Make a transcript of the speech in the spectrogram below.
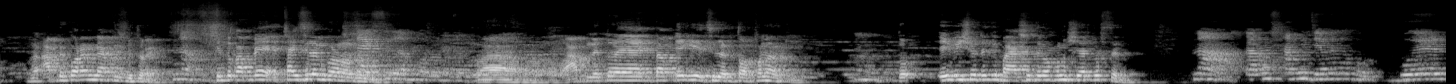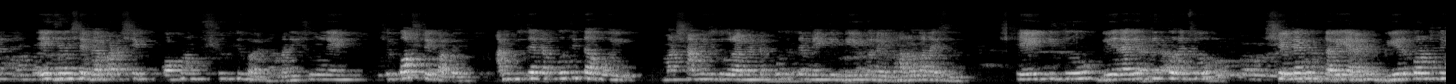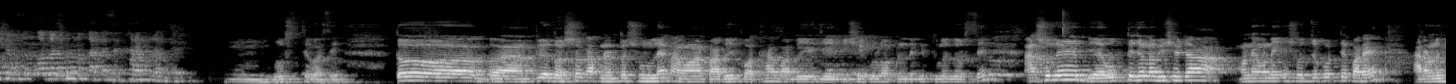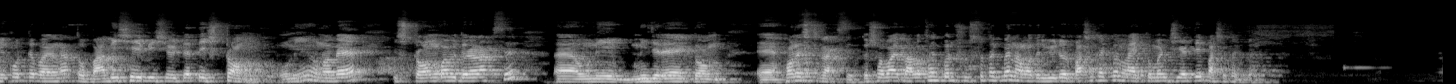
আপনি করেন না আপনার ভিতরে? না। কিন্তু আপনি চাইছিলেন করানোর জন্য? চাইছিলাম আপনি তো একদম এগিয়েছিলেন তখন আর কি। তো এই বিষয়টা কি ভাইয়ের সাথে কখনো শেয়ার করছেন? না কারণ স্বামী যেমন হোক বইয়ের এই জিনিসের ব্যাপারটা সে কখনো সুখী হয় না। মানে শুনলে সে কষ্টে পাবে। আমি যদি একটা পতিতা হই আমার স্বামী যদি আমি একটা পতিতা মেয়েকে বিয়ে করে ভালো বানাইছি, সে কিন্তু বিয়ের আগে কি করেছ? সেটা কিন্তু তাই আর আমি বিয়ের পর যদি সমস্ত কথা শুনলো তার কাছে খারাপ লাগবে বুঝতে পারছি। তো প্রিয় দর্শক, আপনারা তো শুনলেন আমার বাবির কথা বাবির যে বিষয়গুলো আপনাদেরকে তুলে ধরছে। আসলে উত্তেজনা বিষয়টা মানে অনেকে সহ্য করতে পারে, আর অনেকে করতে পারে না। তো বাবি সেই বিষয়টাতে স্ট্রং উনি ওনারে স্ট্রংভাবে ধরে রাখছে উনি নিজের একদম হনেস্ট রাখছে। তো সবাই ভালো থাকবেন, সুস্থ থাকবেন। আমাদের ভিডিওর পাশে থাকবেন লাইক কমেন্ট শেয়ার দিয়ে পাশে থাকবেন।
